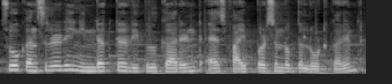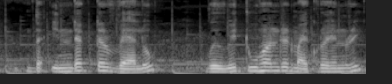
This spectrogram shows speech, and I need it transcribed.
So considering inductor ripple current as 5% of the load current the inductor value will be 200 microhenry.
